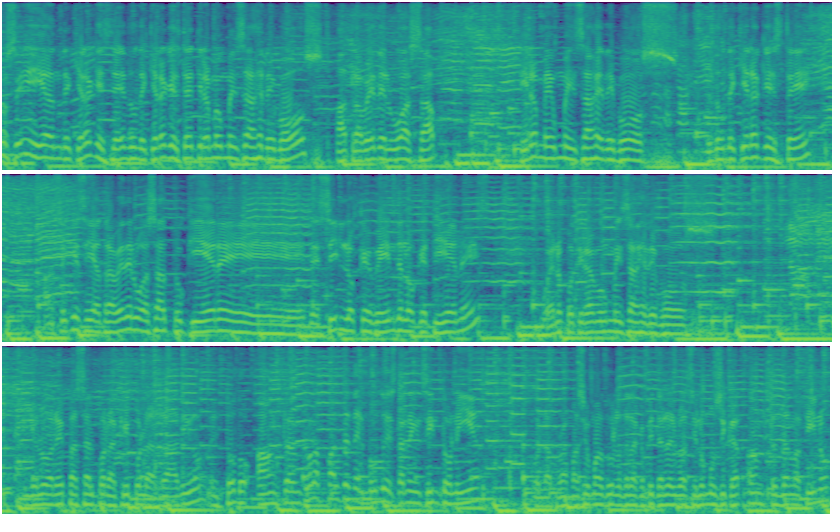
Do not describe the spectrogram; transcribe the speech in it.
Bueno, sí, donde quiera que esté, donde quiera que esté, tírame un mensaje de voz a través del WhatsApp. Tírame un mensaje de voz de donde quiera que esté. Así que si a través del WhatsApp tú quieres decir lo que vende, lo que tienes, bueno, pues tírame un mensaje de voz. Yo lo haré pasar por aquí, por la radio, en todo Amsterdam. Todas partes del mundo están en sintonía con la programación más dura de la capital del vacilo musical Amsterdam Latino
